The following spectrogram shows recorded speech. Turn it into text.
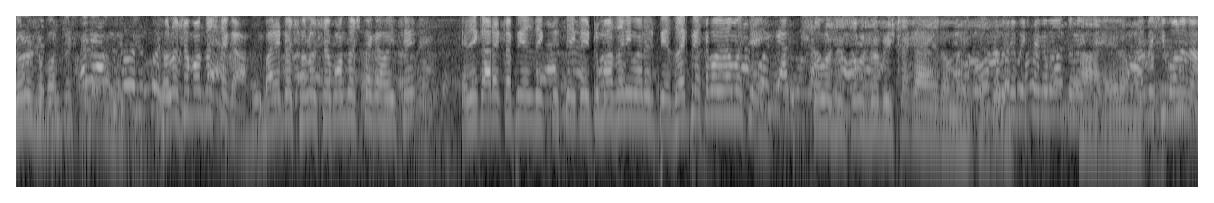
ষোলোশো পঞ্চাশ টাকা বাড়িটা ষোলোশো পঞ্চাশ টাকা। হয়েছে। এদিকে আরেকটা পেঁয়াজ দেখতেছি এটা একটু মাঝারি মানের পেঁয়াজ। ভাই পেঁয়াজটা কত দাম হয়েছে? ষোলোশো ষোলোশো বিশ টাকা এরকম হয়েছে। ষোলোশো বিশ হ্যাঁ, এরকম আর হয়েছে। বেশি বলে না।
